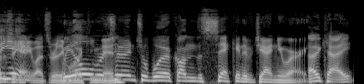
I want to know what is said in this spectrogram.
So think yeah, anyone's really we all working then. return to work on the 2nd of January. Okay.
